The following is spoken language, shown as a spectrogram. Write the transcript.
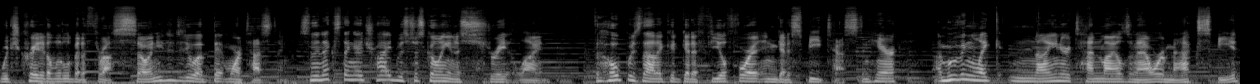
which created a little bit of thrust, so I needed to do a bit more testing. So the next thing I tried was just going in a straight line. The hope was that I could get a feel for it and get a speed test, and here, I'm moving like 9 or 10 miles an hour max speed.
